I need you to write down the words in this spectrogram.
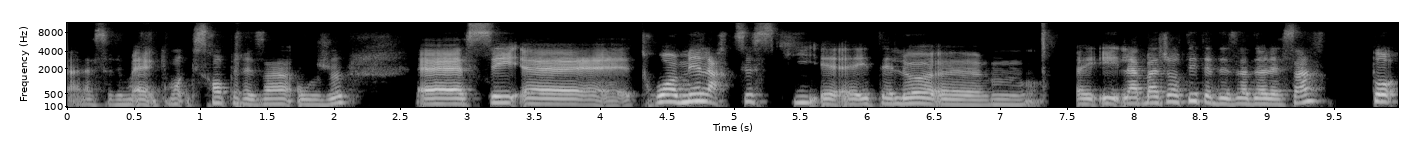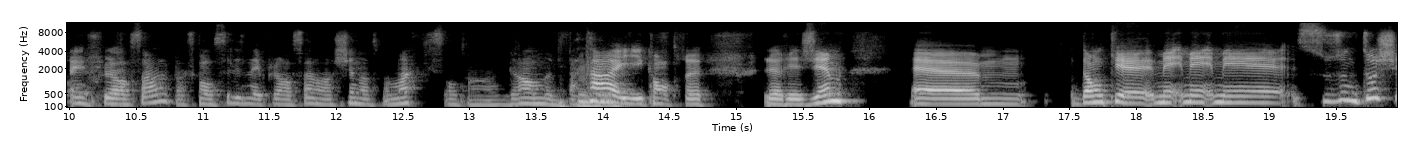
à la cérémonie, qui, seront présents au jeu. Euh, c'est 3000 euh, artistes qui euh, étaient là et la majorité étaient des adolescents, pas influenceurs, parce qu'on sait les influenceurs en Chine en ce moment qui sont en grande mhm. bataille contre le régime. Donc, mais, mais, mais, sous une touche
